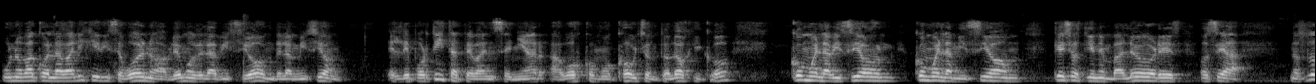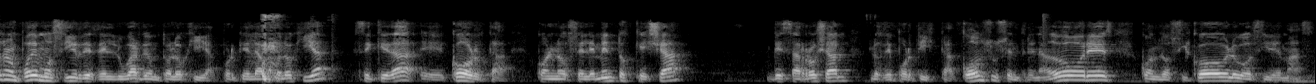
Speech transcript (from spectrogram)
uno va con la valija y dice, bueno, hablemos de la visión, de la misión. El deportista te va a enseñar a vos como coach ontológico cómo es la visión, cómo es la misión, que ellos tienen valores. O sea, nosotros no podemos ir desde el lugar de ontología, porque la ontología se queda eh, corta con los elementos que ya desarrollan los deportistas, con sus entrenadores, con los psicólogos y demás.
